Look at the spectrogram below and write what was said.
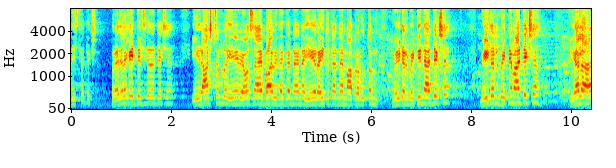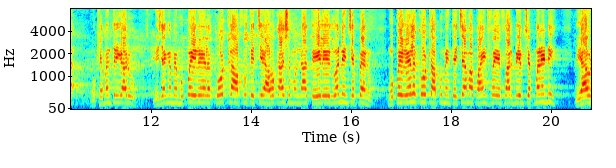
అందిస్తే అధ్యక్ష. ప్రజలకైతే తెలుసు కదా అధ్యక్ష ఈ రాష్ట్రంలో ఏ వ్యవసాయ బావి దగ్గరనైనా ఏ రైతుకన్నా మా ప్రభుత్వం మీటర్ పెట్టిందా అధ్యక్ష? మీటర్లు పెట్టినామా అధ్యక్ష? ఇవాళ ముఖ్యమంత్రి గారు నిజంగా మేము ముప్పై వేల కోట్ల అప్పు తెచ్చే అవకాశం ఉన్నా తేలేదు అని నేను చెప్పాను. ముప్పై వేల కోట్ల అప్పు మేము తెచ్చామా? పాయింట్ ఫైవ్ ఎఫ్ఆర్బిఎం చెప్పమనండి. We have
